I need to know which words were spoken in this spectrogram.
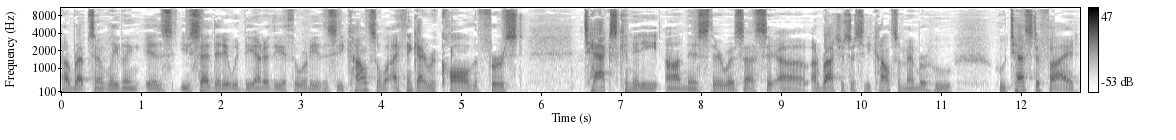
uh, Representative Liebling, is you said that it would be under the authority of the city council. I think I recall the first tax committee on this, there was a, uh, a Rochester City Council member who, who testified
